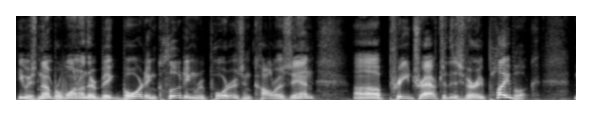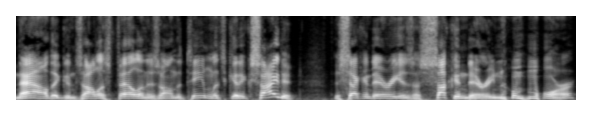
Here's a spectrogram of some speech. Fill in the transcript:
he was number one on their big board, including reporters and callers in uh, pre draft to this very playbook. Now that Gonzalez fell and is on the team, let's get excited. The secondary is a secondary no more.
